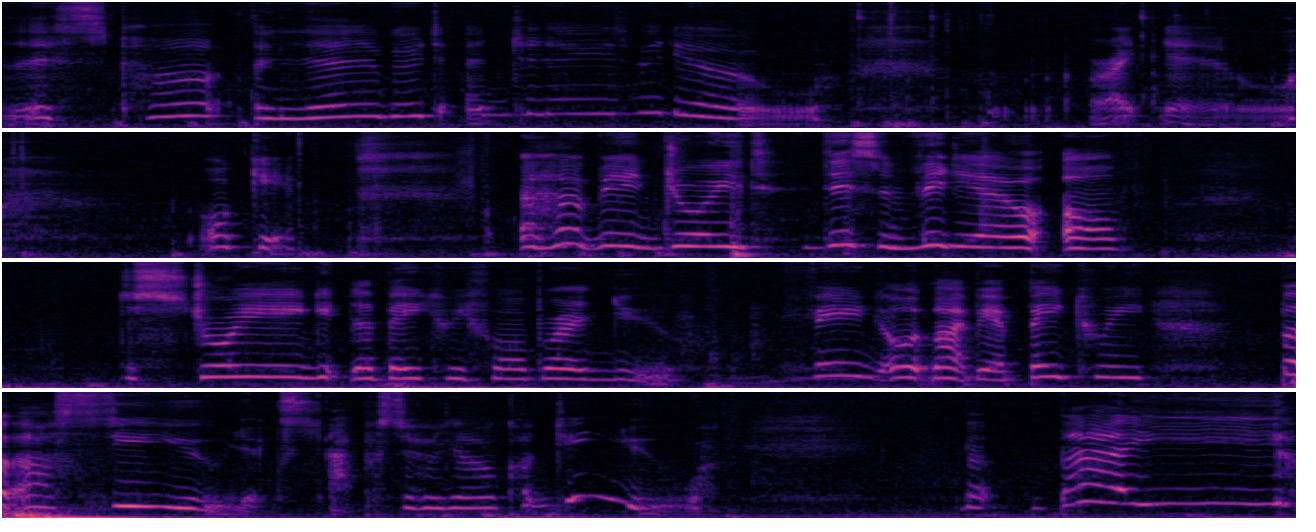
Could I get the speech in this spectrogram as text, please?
this part and then I'm going to end today's video. Right now. Okay. I hope you enjoyed this video of destroying the bakery for a brand new thing. Or it might be a bakery but I'll see you next episode and I'll continue. But bye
